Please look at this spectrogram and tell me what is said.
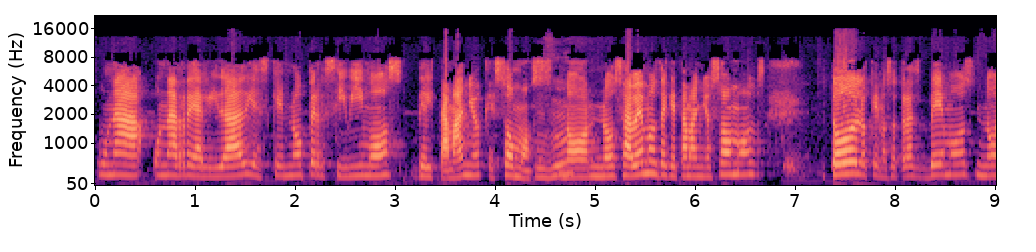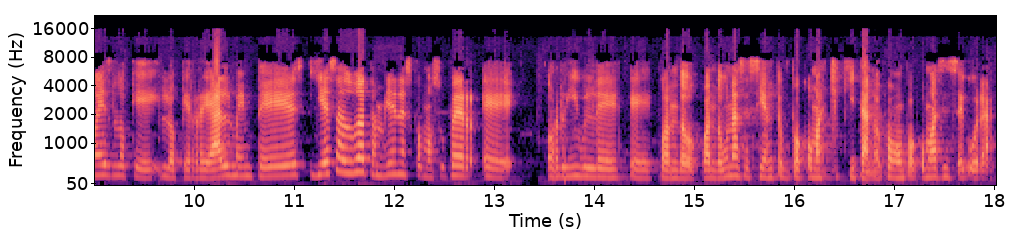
una, una realidad y es que no percibimos del tamaño que somos, no, no sabemos de qué tamaño somos, todo lo que nosotras vemos no es lo que, lo que realmente es. Y esa duda también es como súper eh, horrible eh, cuando, cuando una se siente un poco más chiquita, ¿no? Como un poco más insegura.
